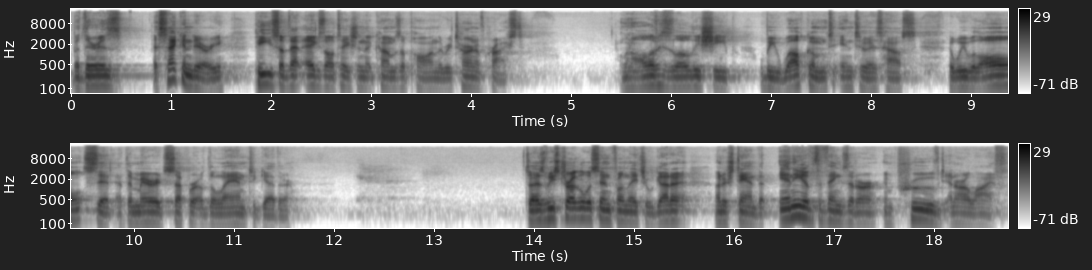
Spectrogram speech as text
But there is a secondary piece of that exaltation that comes upon the return of Christ when all of his lowly sheep will be welcomed into his house, that we will all sit at the marriage supper of the Lamb together. So, as we struggle with sinful nature, we've got to understand that any of the things that are improved in our life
